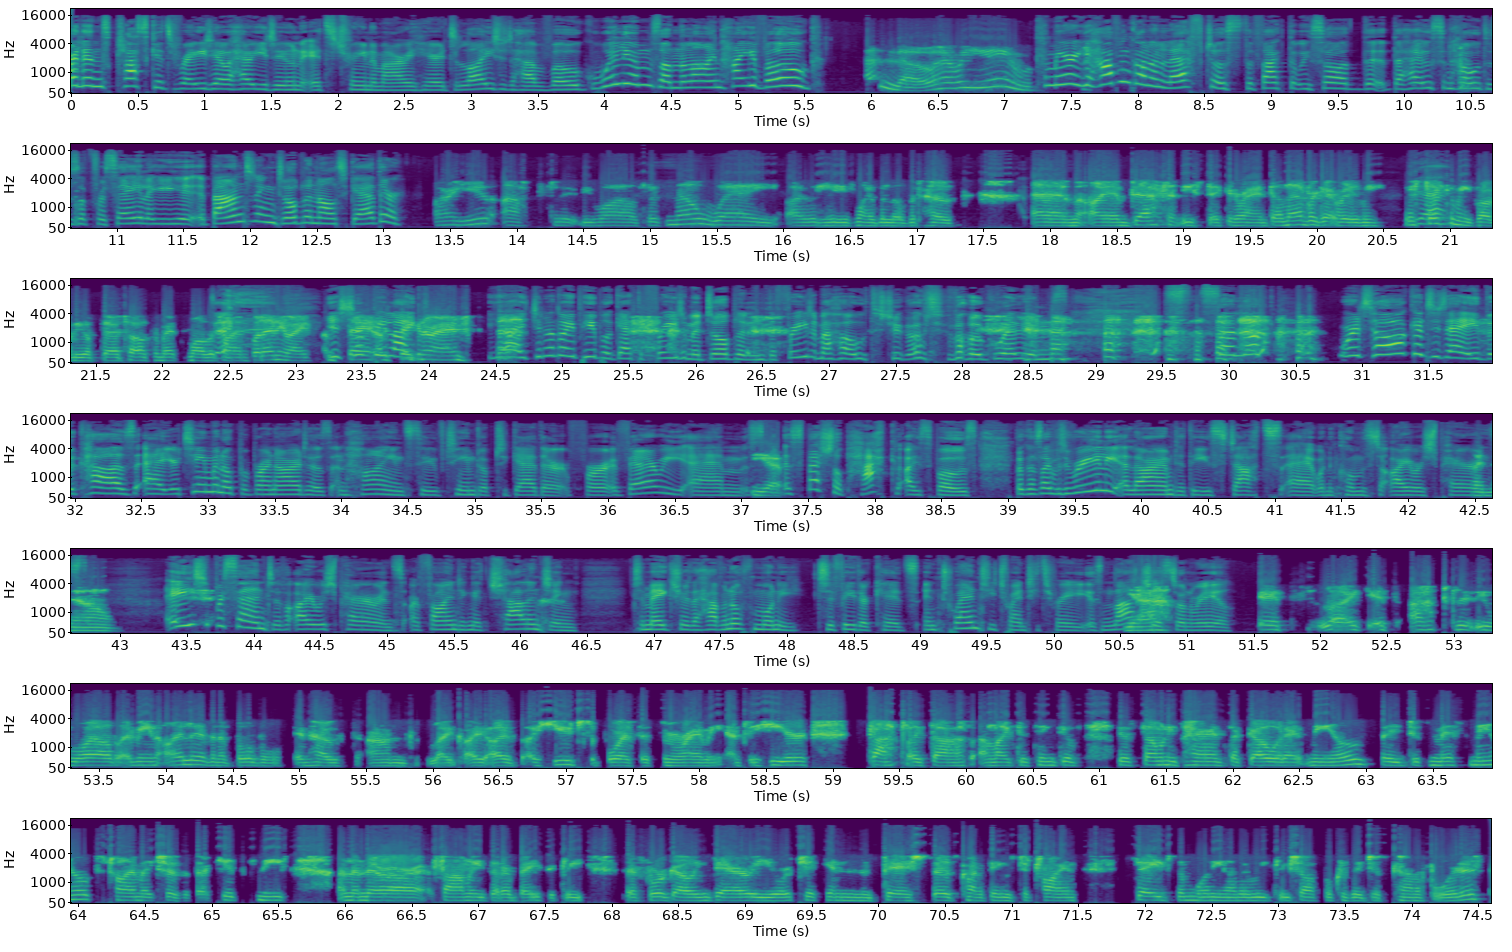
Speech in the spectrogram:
Ireland's Classic Hits Radio. How you doing? It's Trina Mara here. Delighted to have Vogue Williams on the line. Hi, Vogue. Hello, how are you? Come here. You haven't gone and left us. The fact that we saw the the house in Howth is up for sale. Are you abandoning Dublin altogether? Are you absolutely wild? There's no way I would leave my beloved Howth. Um, I am definitely sticking around. They'll never get rid of me. They're Yeah. sticking me probably up there talking about them all the time. But anyway, I'm, You should staying, be I'm like- sticking around. Yeah, do you know the way people get the freedom of Dublin? The freedom of Howth should go to Vogue Williams. so look, we're talking today because uh, you're teaming up with Barnardos and Heinz, who've teamed up together for a very um, Yeah. a special pack, I suppose. Because I was really alarmed at these stats uh, when it comes to Irish parents. I know. 80% of Irish parents are finding it challenging to make sure they have enough money to feed their kids in 2023. Isn't that Yeah. just unreal? It's like it's absolutely wild. I mean, I live in a bubble in Howth, and like I, I have a huge support system around me. And to hear stats like that, and like to think of there's so many parents that go without meals, they just miss meals to try and make sure that their kids can eat. And then there are families that are basically they're foregoing dairy or chicken and fish, those kind of things, to try and save some money on their weekly shop because they just can't afford it.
